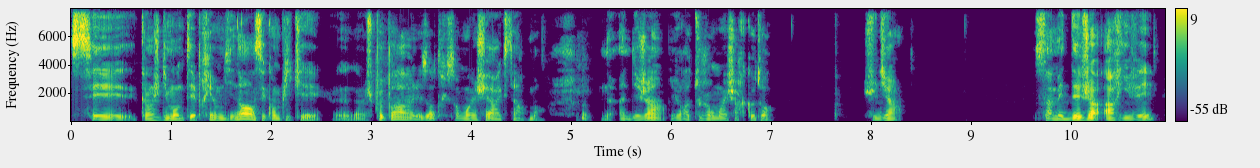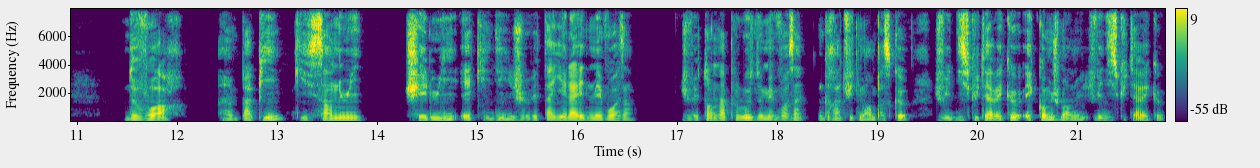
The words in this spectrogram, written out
c'est quand je dis monter prix, on me dit non, c'est compliqué, euh, je peux pas, les autres ils sont moins chers, etc. Bon, euh, déjà, il y aura toujours moins cher que toi. Je veux dire, ça m'est déjà arrivé de voir un papy qui s'ennuie chez lui et qui dit je vais tailler la haie de mes voisins je vais tendre la pelouse de mes voisins gratuitement parce que je vais discuter avec eux et comme je m'ennuie, je vais discuter avec eux.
